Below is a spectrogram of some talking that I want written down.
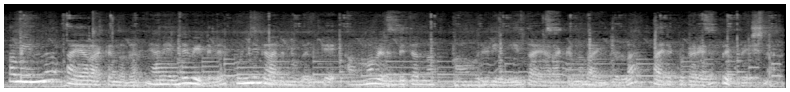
അപ്പം ഇന്ന് തയ്യാറാക്കുന്നത് ഞാൻ എന്റെ വീട്ടിൽ കുഞ്ഞുകാലം മുതൽക്ക് അമ്മ വിളമ്പി തന്ന ആ ഒരു രീതിയിൽ തയ്യാറാക്കുന്നതായിട്ടുള്ള പരിപ്പ് കറിയുടെ പ്രിപ്പറേഷനാണ്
